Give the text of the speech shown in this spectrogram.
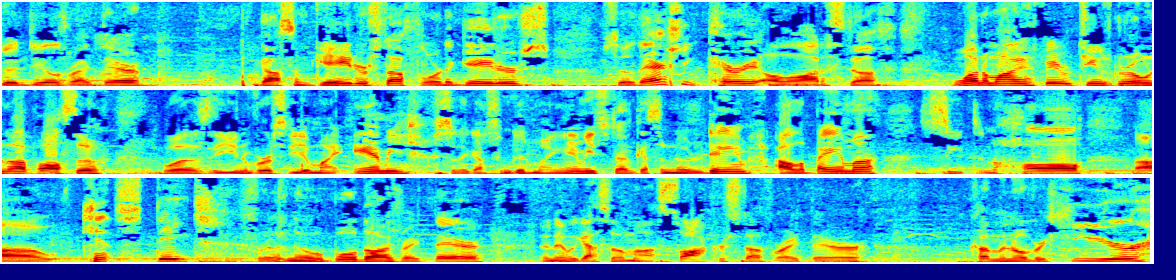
Good deals right there. Got some Gator stuff, Florida Gators. So they actually carry a lot of stuff. One of my favorite teams growing up also was the University of Miami. So they got some good Miami stuff. Got some Notre Dame, Alabama, Seton Hall, uh, Kent State, Fresno Bulldogs right there. And then we got some uh, soccer stuff right there coming over here.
